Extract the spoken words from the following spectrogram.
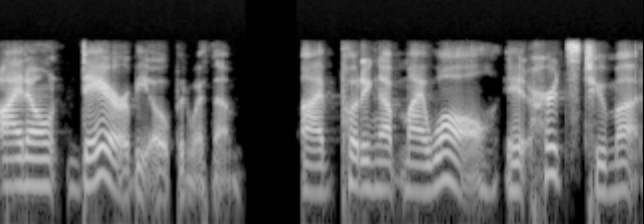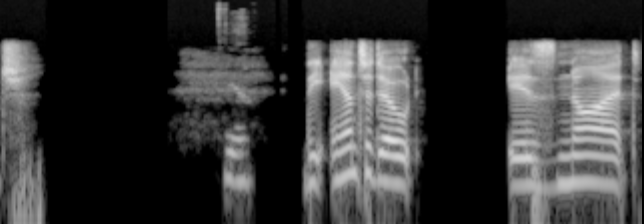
I don't dare be open with them. I'm putting up my wall. It hurts too much. Yeah. The antidote is not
